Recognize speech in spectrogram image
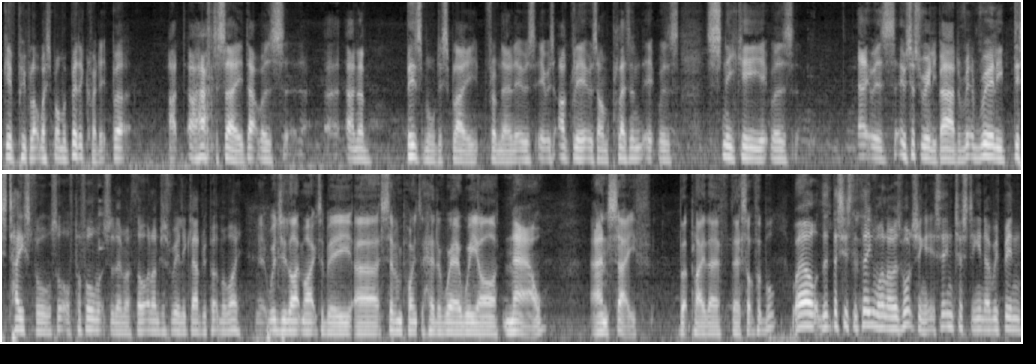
give people like West Brom a bit of credit, but I, I have to say that was uh, an abysmal display from them. It was it was ugly, it was unpleasant, it was sneaky, it was it was it was just really bad, a really distasteful sort of performance from them. I thought, and I'm just really glad we put them away. Yeah, Would you like Mike to be uh, seven points ahead of where we are now, and safe, but play their their sort of football? Well, th- this is the thing. While I was watching it, it's interesting. You know, we've been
